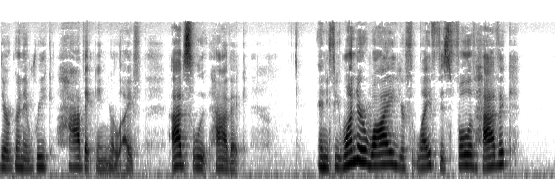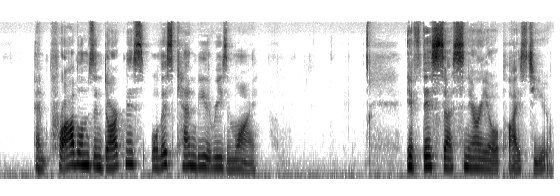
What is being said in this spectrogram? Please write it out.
they're going to wreak havoc in your life absolute havoc. And if you wonder why your life is full of havoc and problems and darkness, well, this can be the reason why. If this uh, scenario applies to you.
